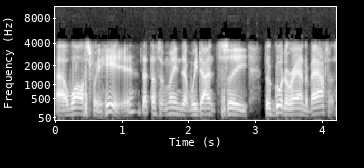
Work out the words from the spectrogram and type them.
uh, whilst we're here. That doesn't mean that we don't see the good around about us.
